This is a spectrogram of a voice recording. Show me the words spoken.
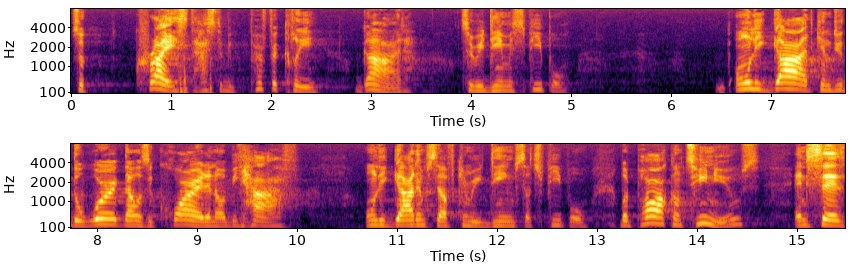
So Christ has to be perfectly God to redeem his people. Only God can do the work that was required in our behalf. Only God himself can redeem such people. But Paul continues and says,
